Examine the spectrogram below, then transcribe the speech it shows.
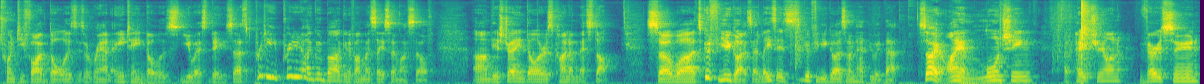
twenty-five dollars is around eighteen dollars USD. So that's pretty pretty darn good bargain, if I must say so myself. Um, the Australian dollar is kind of messed up, so uh, it's good for you guys. At least it's good for you guys, and I'm happy with that. So I am launching a Patreon very soon,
